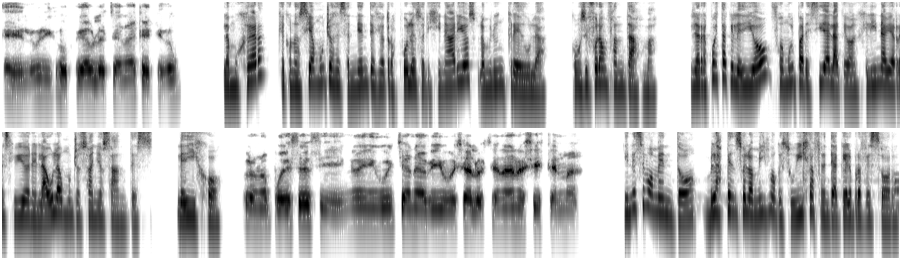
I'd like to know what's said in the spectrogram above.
es el único que habla Chaná que quedó. La mujer, que conocía a muchos descendientes de otros pueblos originarios, lo miró incrédula, como si fuera un fantasma, y la respuesta que le dio fue muy parecida a la que Evangelina había recibido en el aula muchos años antes. Le dijo, Pero no puede ser si no hay ningún chana vivo, ya los chaná no existen más. Y en ese momento, Blas pensó lo mismo que su hija frente a aquel profesor.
